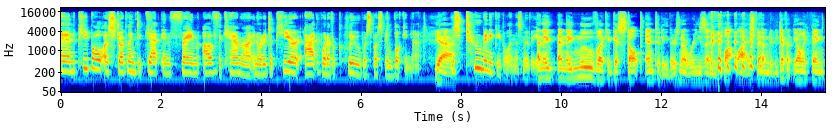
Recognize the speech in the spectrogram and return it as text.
And people are struggling to get in frame of the camera in order to peer at whatever clue we're supposed to be looking at. Yeah. There's too many people in this movie. and they and they move like a gestalt entity. There's no reason plot wise for them to be different. The only thing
